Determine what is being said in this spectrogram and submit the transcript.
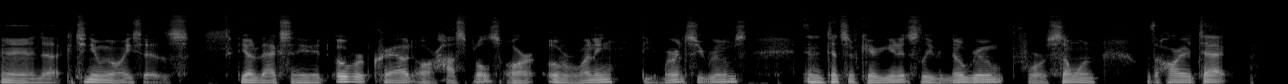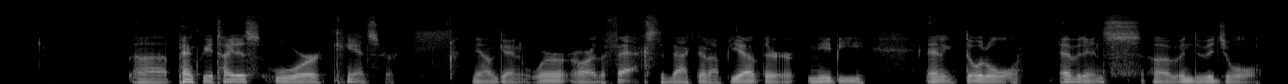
And uh, continuing on, he says, the unvaccinated overcrowd our hospitals, are overrunning the emergency rooms and intensive care units, leaving no room for someone with a heart attack, uh, pancreatitis, or cancer. Now, again, where are the facts to back that up? Yeah, there may be anecdotal evidence of individual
